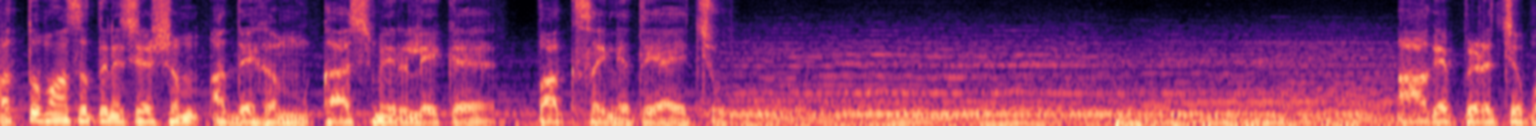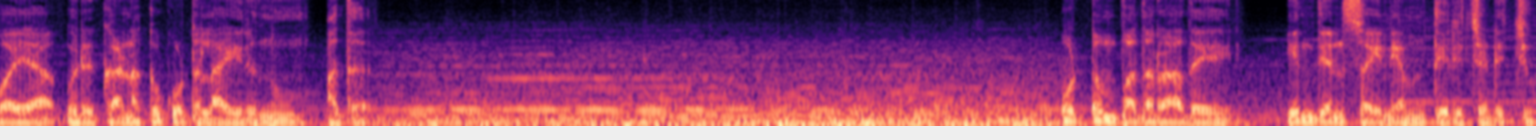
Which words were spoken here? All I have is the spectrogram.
പത്തു മാസത്തിനു ശേഷം അദ്ദേഹം കാശ്മീരിലേക്ക് പാക് സൈന്യത്തെ അയച്ചു. ആകെ പിഴച്ചുപോയ ഒരു കണക്കുകൂട്ടലായിരുന്നു അത്. ഒട്ടും പതറാതെ ഇന്ത്യൻ സൈന്യം തിരിച്ചടിച്ചു.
